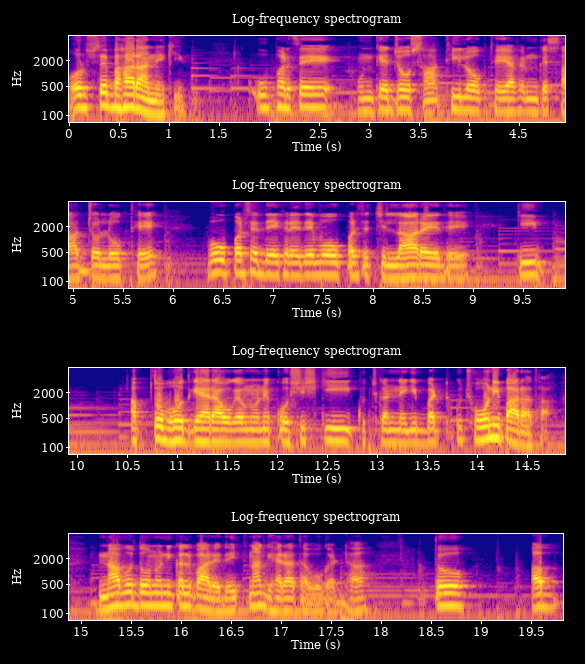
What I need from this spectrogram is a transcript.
और उससे बाहर आने की। ऊपर से उनके जो साथी लोग थे या फिर उनके साथ जो लोग थे वो ऊपर से देख रहे थे, वो ऊपर से चिल्ला रहे थे कि अब तो बहुत गहरा हो गया, उन्होंने कोशिश की कुछ करने की बट कुछ हो नहीं पा रहा था। ना वो दोनों निकल पा रहे थे, इतना गहरा था वो गड्ढा। तो अब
